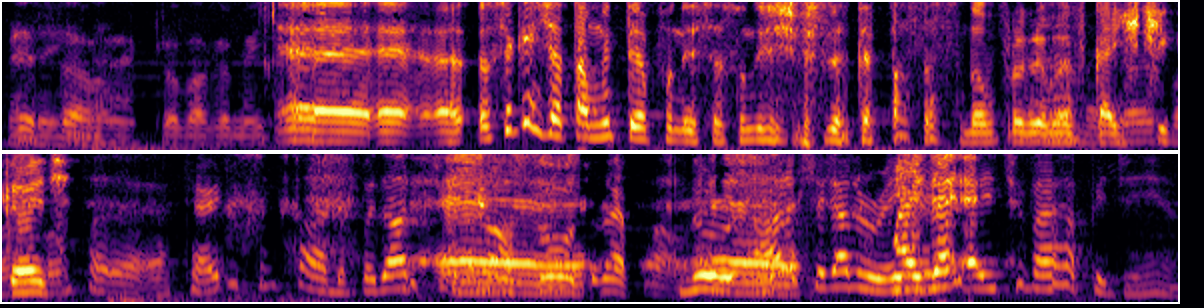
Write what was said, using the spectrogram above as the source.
Pressão, né? né? Provavelmente. É, é, eu sei que a gente já tá muito tempo nesse assunto, a gente precisa até passar, senão o programa vai ficar esticante. A Charles tem que falar, depois a hora que chegar é, no assunto, né, No, é, a hora que chegar no Raiders, é, a gente vai rapidinho.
